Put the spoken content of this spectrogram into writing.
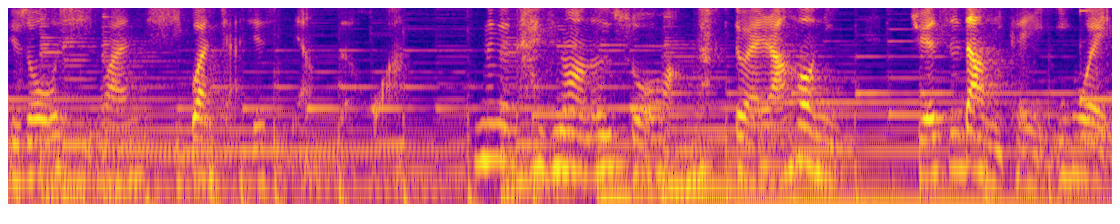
比如说我喜欢习惯讲一些什么样子的话，那个台词通常都是说谎的。对，然后你觉知到你可以因为。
